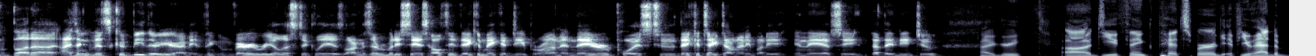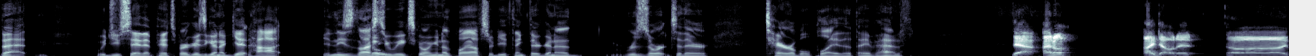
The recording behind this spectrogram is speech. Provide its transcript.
but uh, I think this could be their year. I mean, think very realistically, as long as everybody stays healthy, they can make a deep run, and they are poised to. They could take down anybody in the AFC that they need to. I agree. Uh, do you think Pittsburgh, if you had to bet, would you say that Pittsburgh is going to get hot in these last nope. two weeks going into the playoffs, or do you think they're going to resort to their terrible play that they've had? Yeah, I don't. I doubt it. Uh,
